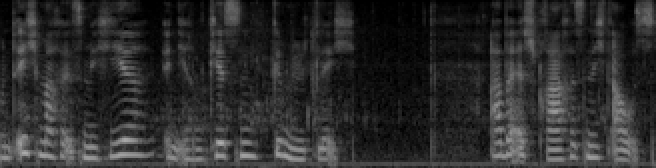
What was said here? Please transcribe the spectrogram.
und ich mache es mir hier in ihren Kissen gemütlich. Aber er sprach es nicht aus.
